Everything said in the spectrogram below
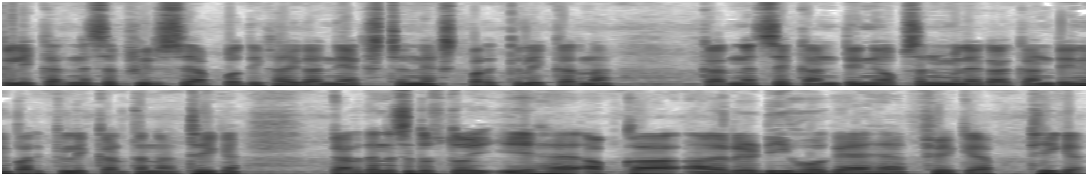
क्लिक करने से फिर से आपको दिखाएगा नेक्स्ट नेक्स्ट पर क्लिक करना। करने से कंटिन्यू ऑप्शन मिलेगा कंटिन्यू पर क्लिक कर देना, ठीक है? कर देने से दोस्तों, ये है आपका रेडी हो गया है फेक ऐप ठीक है?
